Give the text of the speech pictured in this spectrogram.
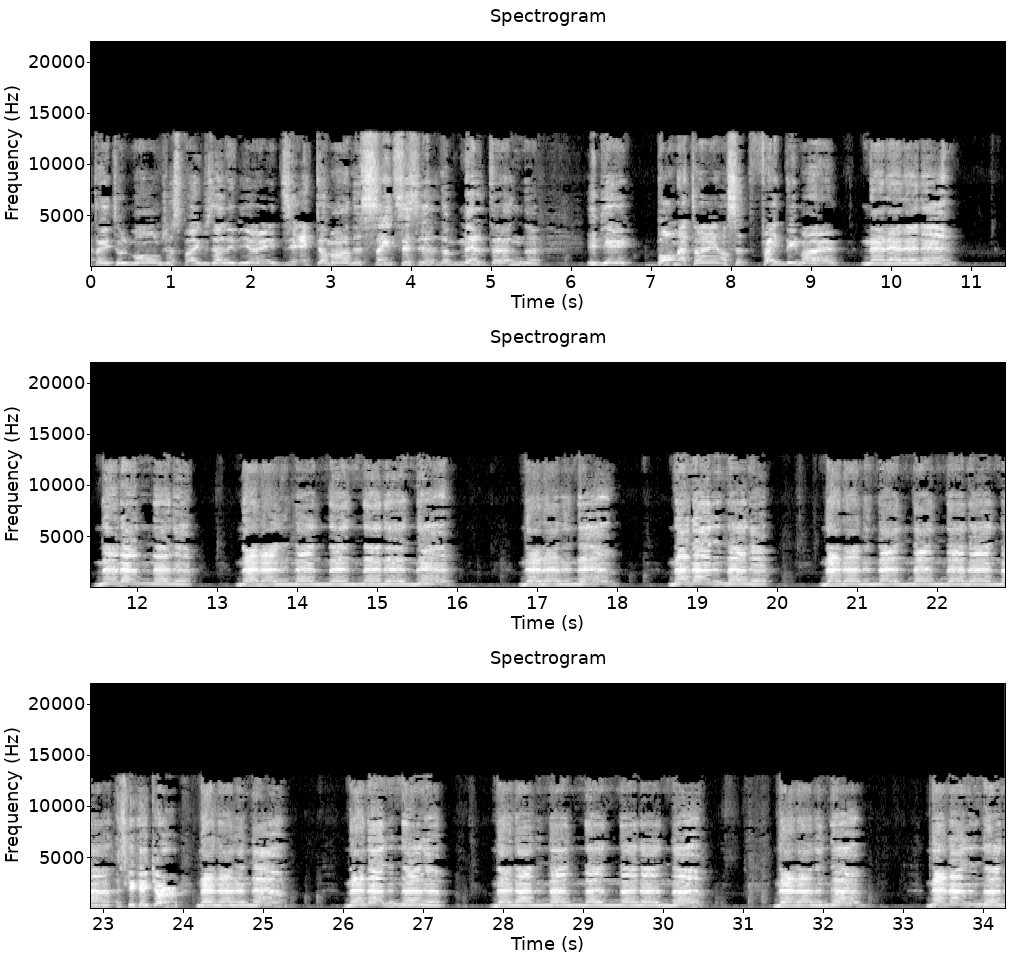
matin tout le monde. J'espère que vous allez bien. Directement de Sainte-Cécile de Milton. Eh bien, bon matin en cette fête des mères. Nananana. Nananana. Nananana. Nananana. Nananana. Nananana. Est-ce qu'il y a quelqu'un? Nananana. Nananana. Na na na na na na na na na na na na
